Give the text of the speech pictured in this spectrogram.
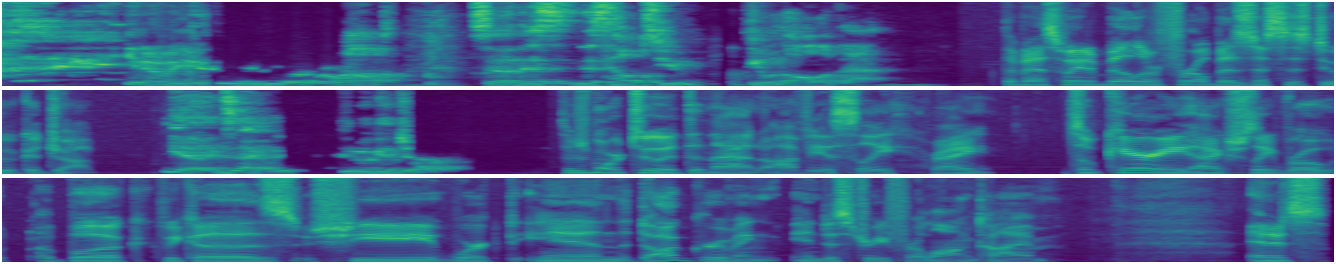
you know, because you were overwhelmed. So this this helps you deal with all of that. The best way to build a referral business is do a good job. Yeah, exactly. Do a good job. There's more to it than that, obviously, right? So Carrie actually wrote a book because she worked in the dog grooming industry for a long time. And it's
